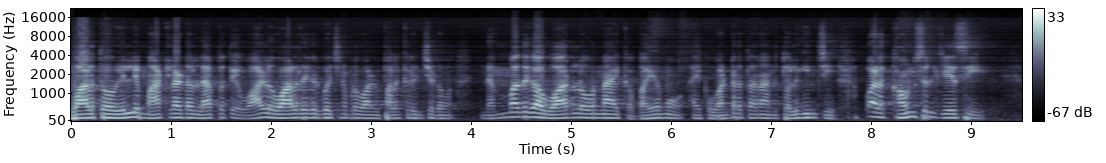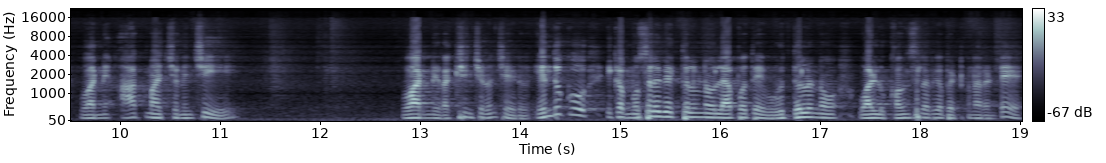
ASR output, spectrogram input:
వాళ్ళతో వెళ్ళి మాట్లాడడం లేకపోతే వాళ్ళు వాళ్ళ దగ్గరికి వచ్చినప్పుడు వాళ్ళని పలకరించడం నెమ్మదిగా వారిలో ఉన్న ఆ యొక్క భయము ఆ యొక్క ఒంటరితనాన్ని తొలగించి వాళ్ళ కౌన్సిల్ చేసి వారిని ఆత్మహత్య నుంచి వారిని రక్షించడం చేయడం. ఎందుకు ఇక ముసలి వ్యక్తులను లేకపోతే వృద్ధులను వాళ్ళు కౌన్సిలర్గా పెట్టుకున్నారంటే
